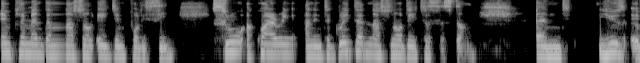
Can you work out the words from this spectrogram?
implement the national aging policy through acquiring an integrated national data system. And use uh,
